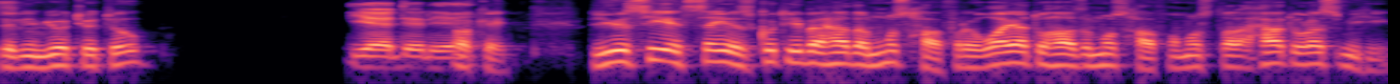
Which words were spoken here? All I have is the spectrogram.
Did he mute you too? Yeah, I did yeah. Okay. Do you see it says كتب هذا المصحف رواية هذا المصحف ومصطلحات رسمه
